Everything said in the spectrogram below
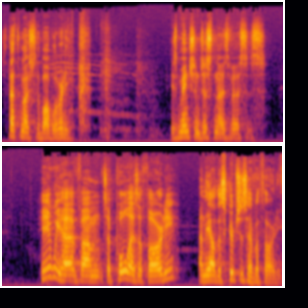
So that's most of the Bible already. is mentioned just in those verses. Here we have, um, so Paul has authority and the other scriptures have authority.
